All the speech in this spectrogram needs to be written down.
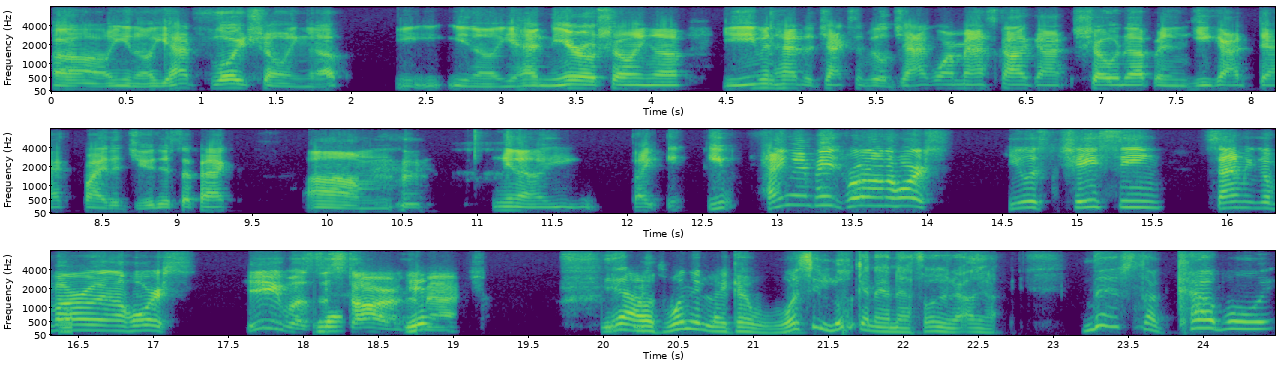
Uh, you know, you had Floyd showing up. You, you, know, you had Nero showing up. You even had the Jacksonville Jaguar mascot got showed up, and he got decked by the Judas effect. Um, you know, like Hangman Page rode on a horse. He was chasing Sammy Guevara on a horse. He was the star of the Yeah. match. Yeah, I was wondering, like, uh, what's he looking at? And I thought, uh, there's a cowboy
